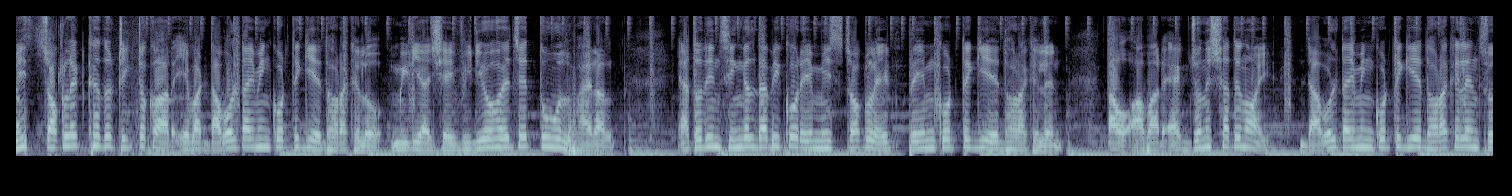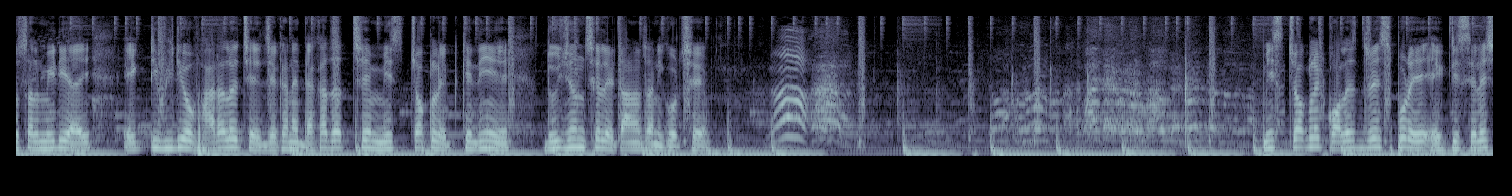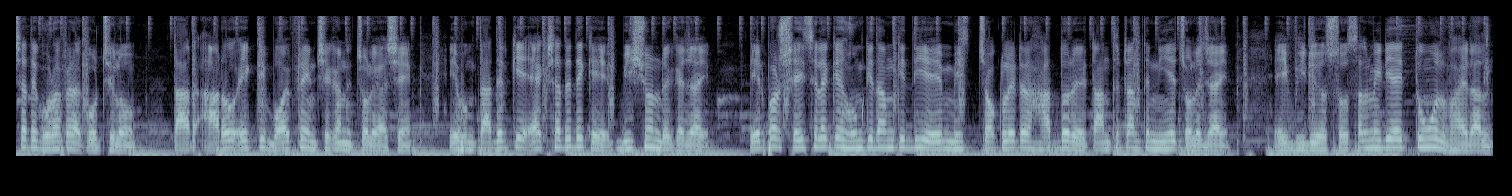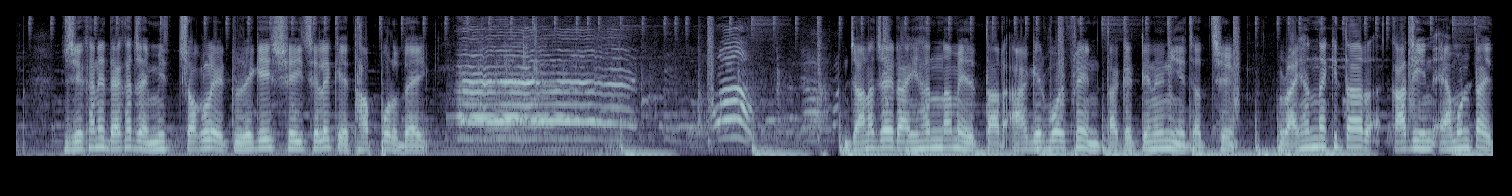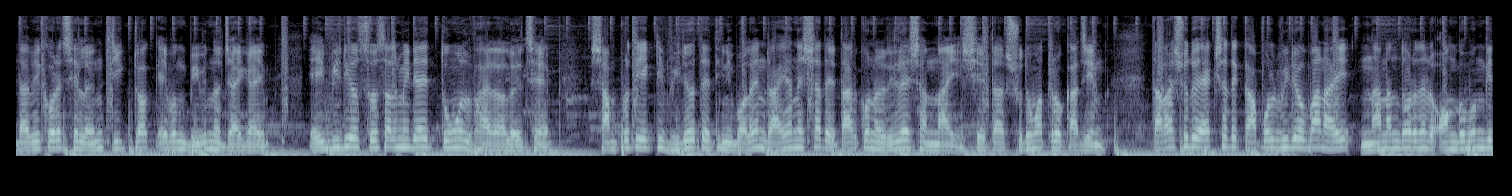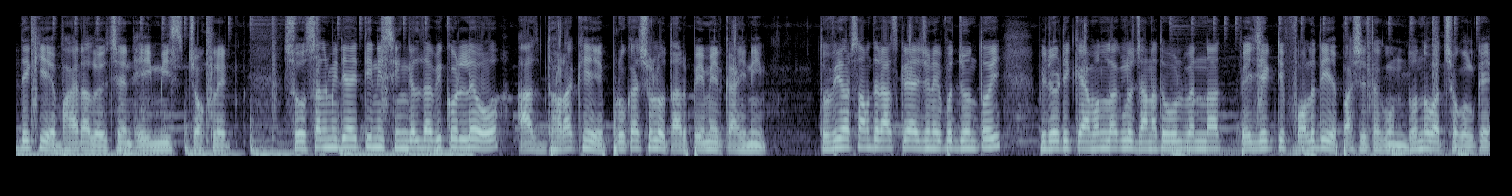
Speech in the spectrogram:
Miss chocolate খ্যাত TikToker এবার double timing করতে গিয়ে ধরা খেলো। মিডিয়ায় সেই ভিডিও হয়েছে তুমুল ভাইরাল। এতদিন সিঙ্গেল দাবি করে মিস চকলেট প্রেম করতে গিয়ে ধরা খেলেন। তাও আবার একজনের সাথে নয় ডাবল টাইমিং করতে গিয়ে ধরা খেলেন সোশ্যাল মিডিয়ায় একটি ভিডিও ভাইরাল হয়েছে যেখানে দেখা যাচ্ছে মিস চকলেটকে নিয়ে দুইজন ছেলে টানাটানি করছে। মিস চকলেট কলেজ ড্রেস পরে একটি ছেলের সাথে ঘোরাফেরা করছিল। তার আরও একটি বয়ফ্রেন্ড সেখানে চলে আসে এবং তাদেরকে একসাথে দেখে ভীষণ রেখে যায়। এরপর সেই ছেলেকে হুমকি দামকি দিয়ে মিস চকলেটের হাত ধরে টানতে টানতে নিয়ে চলে যায়। এই ভিডিও সোশ্যাল মিডিয়ায় তুমুল ভাইরাল। যেখানে দেখা যায় মিস চকলেট রেগে সেই ছেলেকে থাপ্পড় দেয়। জানা যায় রাইহান নামের তার আগের বয়ফ্রেন্ড তাকে টেনে নিয়ে যাচ্ছে। রাইহান নাকি তার কাজিন এমনটাই দাবি করেছিলেন টিকটক এবং বিভিন্ন জায়গায়। এই ভিডিও সোশ্যাল মিডিয়ায় তুমুল ভাইরাল হয়েছে। সম্প্রতি একটি ভিডিওতে তিনি বলেন, রায়হানের সাথে তার কোনো রিলেশন নাই, সে তার শুধুমাত্র কাজিন। তারা শুধু একসাথে কাপল ভিডিও বানায়, নানান ধরনের অঙ্গভঙ্গি দেখিয়ে ভাইরাল হয়েছেন এই মিস চকলেট। সোশ্যাল মিডিয়ায় তিনি সিঙ্গেল দাবি করলেও আজ ধরা খেয়ে প্রকাশ হলো তার প্রেমের কাহিনী। তো ভিউয়ার্স আমাদের আজকের আয়োজন এই পর্যন্তই। ভিডিওটি কেমন লাগল জানাতে ভুলবেন না। পেজে একটি ফলো দিয়ে পাশে থাকুন। ধন্যবাদ সকলকে।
